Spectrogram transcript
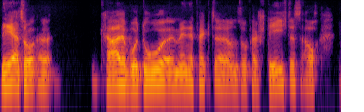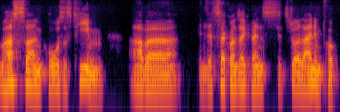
Nee, also äh, gerade wo du im Endeffekt, äh, und so verstehe ich das auch, du hast zwar ein großes Team, aber in letzter Konsequenz sitzt du allein im Cock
